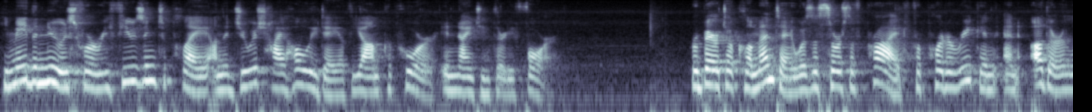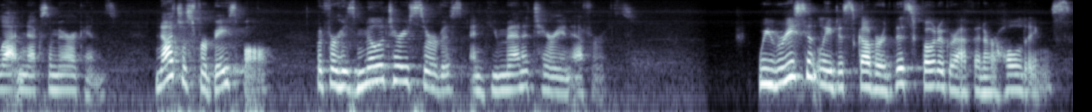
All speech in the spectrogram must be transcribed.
He made the news for refusing to play on the Jewish High Holy Day of Yom Kippur in 1934. Roberto Clemente was a source of pride for Puerto Rican and other Latinx Americans, not just for baseball, but for his military service and humanitarian efforts. We recently discovered this photograph in our holdings.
